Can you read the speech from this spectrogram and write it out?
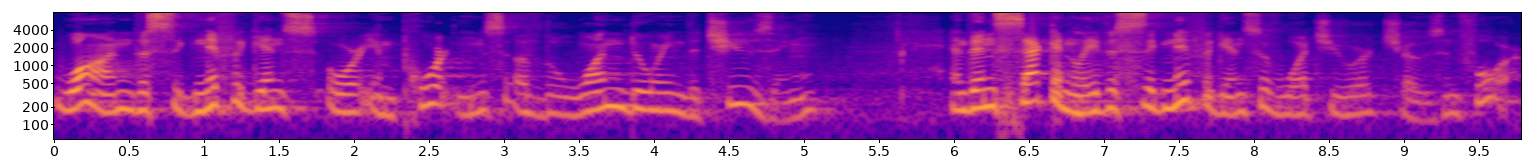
One, the significance or importance of the one doing the choosing. And then, secondly, the significance of what you are chosen for.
